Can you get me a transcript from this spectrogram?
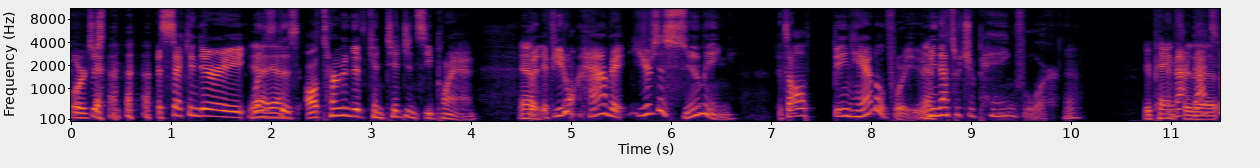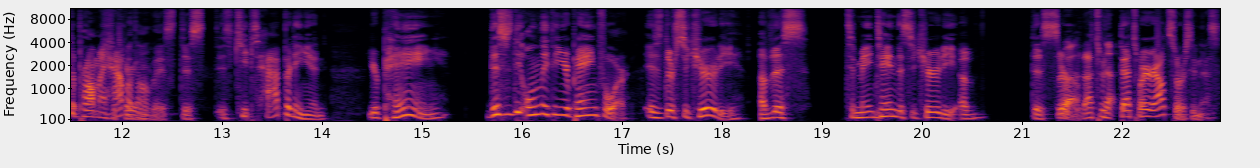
or just a secondary. Yeah, what is yeah. this alternative contingency plan? Yeah. But if you don't have it, you're just assuming it's all being handled for you. I mean, that's what you're paying for. You're paying that, for the that's the problem I have with all this. This this keeps happening, and you're paying. This is the only thing you're paying for is their security of this to maintain the security of this server. Well, that's what. no. That's why you're outsourcing this.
